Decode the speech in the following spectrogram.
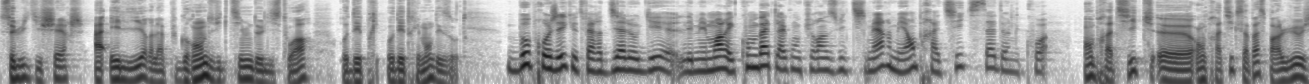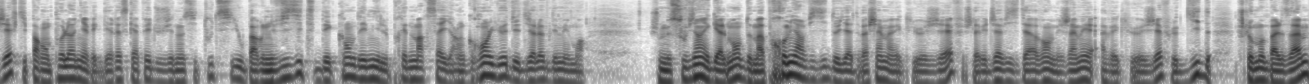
celui qui cherche à élire la plus grande victime de l'histoire au, détriment des autres. Beau projet que de faire dialoguer les mémoires et combattre la concurrence victimaire, mais en pratique, ça donne quoi? En pratique, euh, en pratique, ça passe par l'UEGF qui part en Pologne avec des rescapés du génocide Tutsi ou par une visite des camps d'Émile près de Marseille, un grand lieu des dialogues des mémoires. Je me souviens également de ma première visite de Yad Vashem avec l'UEGF. Je l'avais déjà visité avant, mais jamais avec l'UEGF. Le guide Shlomo Balsam,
